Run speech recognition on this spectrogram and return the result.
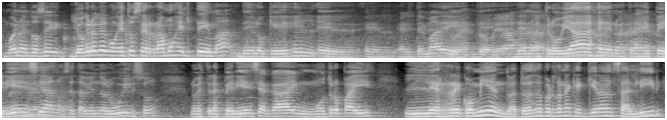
Bueno, entonces yo creo que con esto cerramos el tema de lo que es el, el- el- el tema de, Nuestro de- viaje de nuestro viaje, de nuestra nuestras experiencias. experiencia. No se está viendo el Wilson, nuestra experiencia acá en otro país. Les recomiendo a todas esas personas que quieran salir,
